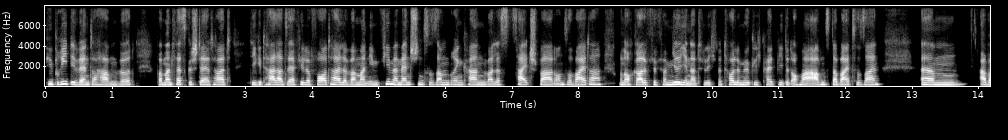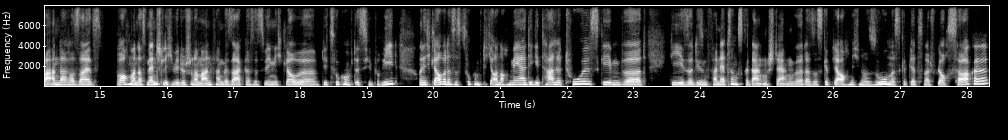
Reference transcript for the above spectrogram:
Hybrid-Evente haben wird, weil man festgestellt hat, digital hat sehr viele Vorteile, weil man eben viel mehr Menschen zusammenbringen kann, weil es Zeit spart und so weiter. Und auch gerade für Familien natürlich eine tolle Möglichkeit bietet, auch mal abends dabei zu sein. Ähm, aber andererseits braucht man das menschlich, wie du schon am Anfang gesagt hast. Deswegen, ich glaube, die Zukunft ist hybrid. Und ich glaube, dass es zukünftig auch noch mehr digitale Tools geben wird, die so diesen Vernetzungsgedanken stärken wird. Also es gibt ja auch nicht nur Zoom, es gibt ja zum Beispiel auch Circle.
